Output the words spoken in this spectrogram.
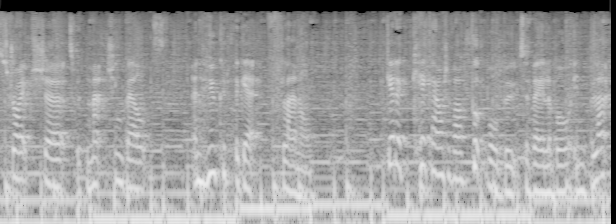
striped shirts with matching belts, and who could forget flannel? Get a kick out of our football boots available in black,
